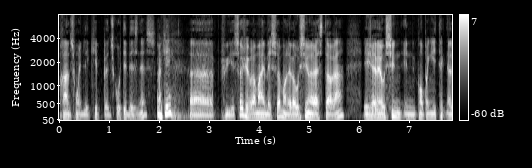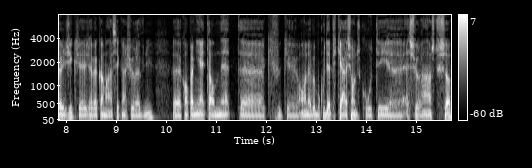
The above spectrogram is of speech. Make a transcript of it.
prendre soin de l'équipe euh, du côté business. OK. Euh, puis ça, j'ai vraiment aimé ça. Mais on avait aussi un restaurant et j'avais aussi une, une compagnie technologique que j'avais commencé quand je suis revenu. Euh, compagnie Internet, euh, qui on avait beaucoup d'applications du côté assurance, tout ça,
